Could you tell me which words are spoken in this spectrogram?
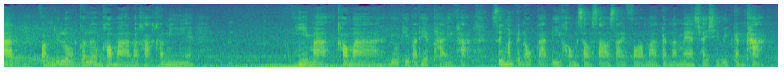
าติฝั่งยุโรปก็เริ่มเข้ามาแล้วค่ะเขานี้หิมะเข้ามาอยู่ที่ประเทศไทยค่ะ ซึ่งมันเป็นโอกาสดีของสาวๆสายฟอร์มากันนะแม่ใช้ชีวิตกันค่ะ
